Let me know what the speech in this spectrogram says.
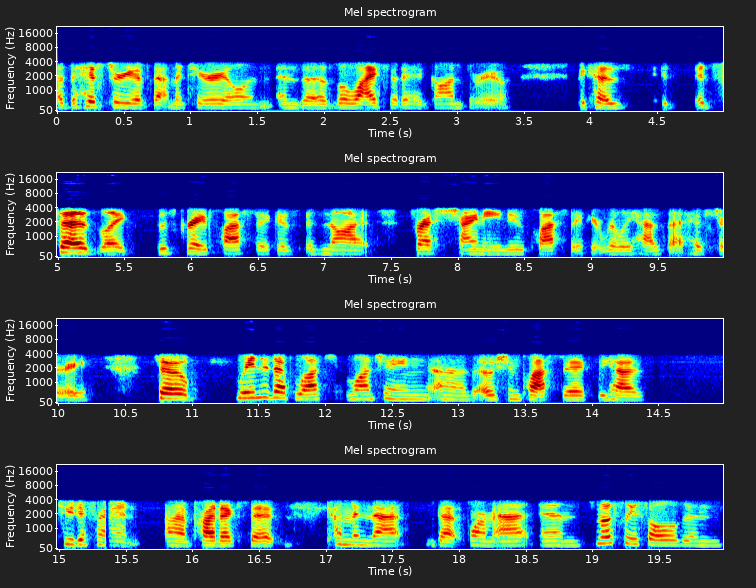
of the history of that material and, and the, the life that it had gone through. Because it, it says, like, this gray plastic is, is not fresh, shiny, new plastic. It really has that history. So we ended up launch, launching uh, the Ocean Plastic. We have two different uh, products that come in that that format, and it's mostly sold in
